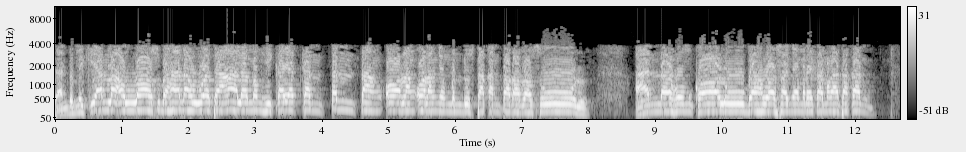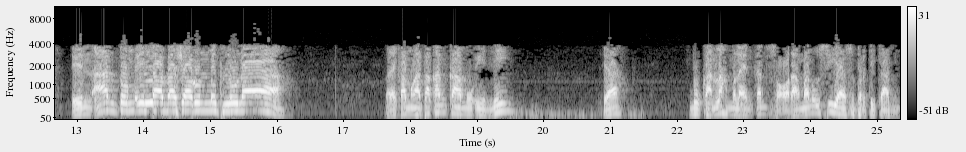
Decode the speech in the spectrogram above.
dan demikianlah Allah Subhanahu wa taala menghikayatkan tentang orang-orang yang mendustakan para rasul. Annahum qalu bahwasanya mereka mengatakan in antum illa basyarun mithluna. Mereka mengatakan kamu ini ya bukanlah melainkan seorang manusia seperti kami.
